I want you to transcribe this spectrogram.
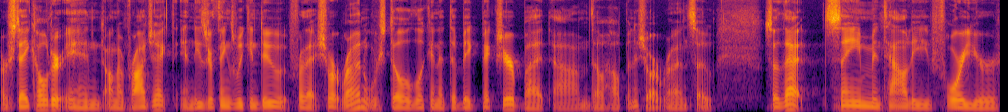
or stakeholder and on a project. And these are things we can do for that short run. We're still looking at the big picture, but um, they'll help in the short run. So. So that same mentality for your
